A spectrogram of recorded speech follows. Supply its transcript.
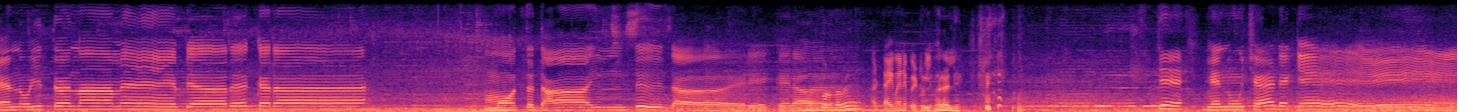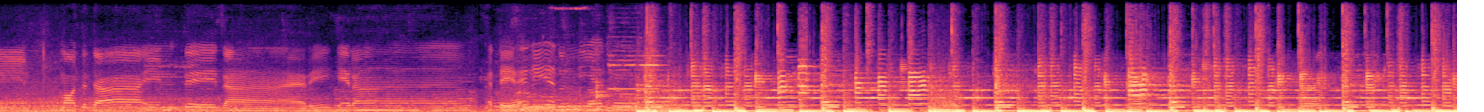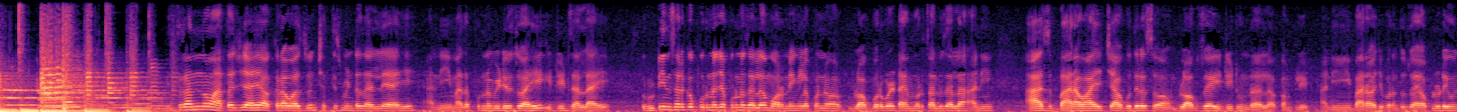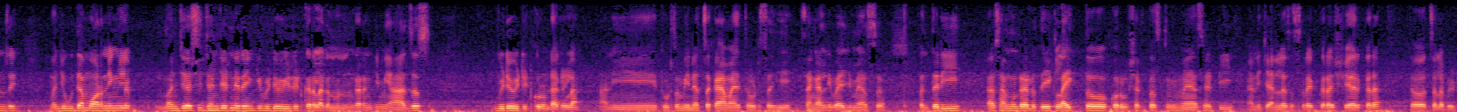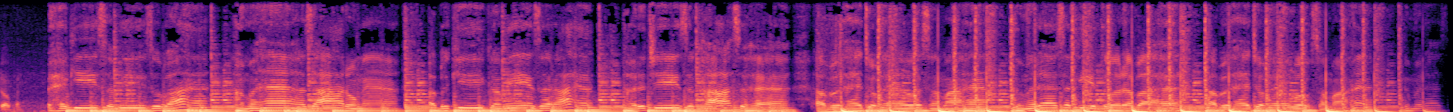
तेनो इतना मैं प्यार करा। मौत दा। इंतज़ार करा टाइमाने पेट्रोल भरले के मैनू छड़ के। मौत दा इंतज़ार करा। तेरे लिए दुनिया छोड़ मित्रांनो आता जे आहे अकरा वाजून छत्तीस मिनटं झालेले आहे आणि माझा पूर्ण व्हिडिओ जो आहे एडिट झाला आहे. रुटीनसारखं पूर्णच्या पूर्ण झालं. मॉर्निंगला पण ब्लॉग बरोबर टाईमवर चालू झाला आणि आज बारा व्हायच्या अगोदरच ब्लॉग जो आहे एडिट होऊन राहिला कंप्लीट आणि बारा वाजेपर्यंत जो आहे अपलोड येऊन जाईल. म्हणजे उद्या मॉर्निंगला म्हणजे अशी झंझट नाही राहील की व्हिडिओ एडिट करायला लागेल म्हणून कारण की मी आजच व्हिडिओ एडिट करून टाकला. आणि थोडंसं मेहनतचं काम आहे थोडंसं हे सांगायला नाही पाहिजे मी असं. पण तरी सांगून राहिलो तर एक लाईक तर करू शकताच तुम्ही माझ्यासाठी. आणि चॅनलला सबस्क्राईब करा शेअर करा, तर चला भेटू आपण. बहकी सभी जुबा है, हम हैं हज़ारों में. अब की कमी जरा है, हर चीज़ खास है. अब है जो है वो समा है, तुम रह सकी तो रबा है. अब है जो है वो समा है.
